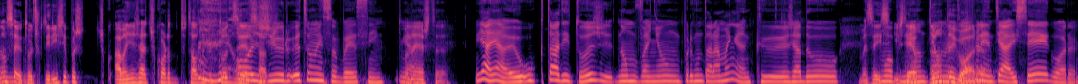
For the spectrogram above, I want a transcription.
Não sei, eu estou a discutir isto e depois amanhã já discordo totalmente do que estou a dizer, oh, sabes? juro, eu também sou bem assim. Yeah. Honesta. Yeah, yeah, eu- o que está dito hoje, não me venham perguntar amanhã, que já dou Mas é uma isso, opinião isto é a opinião de agora. diferente. Yeah, isso é agora,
